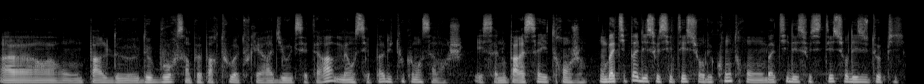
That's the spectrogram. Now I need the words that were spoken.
on parle de, de bourse un peu partout, à toutes les radios, etc. Mais on ne sait pas du tout comment ça marche. Et ça nous paraissait étrange. On bâtit pas des sociétés sur du contre, on bâtit des sociétés sur des utopies.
